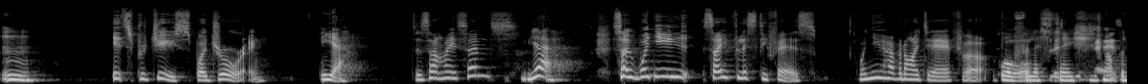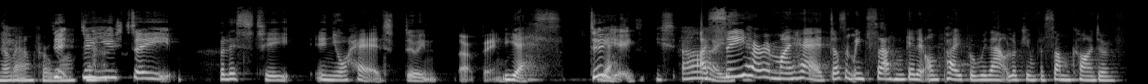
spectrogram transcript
Mm. It's produced by drawing. Yeah. Does that make sense? Yeah. So when you say Felicity Fizz, when you have an idea for, Or for Felicity, she's not been around for a do, while. do you see Felicity in your head doing that thing? Yes. Do Yes. you? s- I oh. see her in my head. Doesn't mean to say I can get it on paper without looking for some kind of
